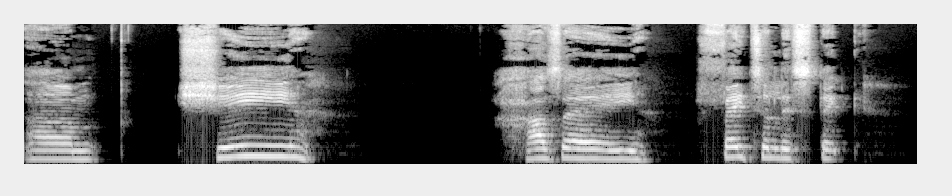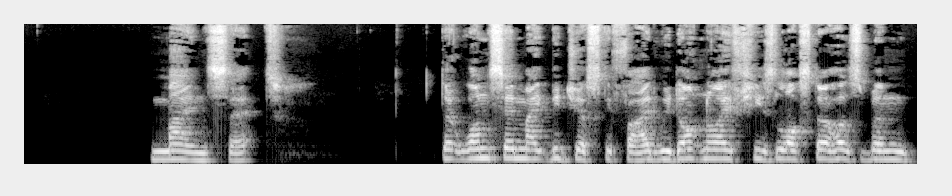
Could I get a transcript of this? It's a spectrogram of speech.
um, she has a fatalistic mindset that once it might be justified, we don't know if she's lost her husband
